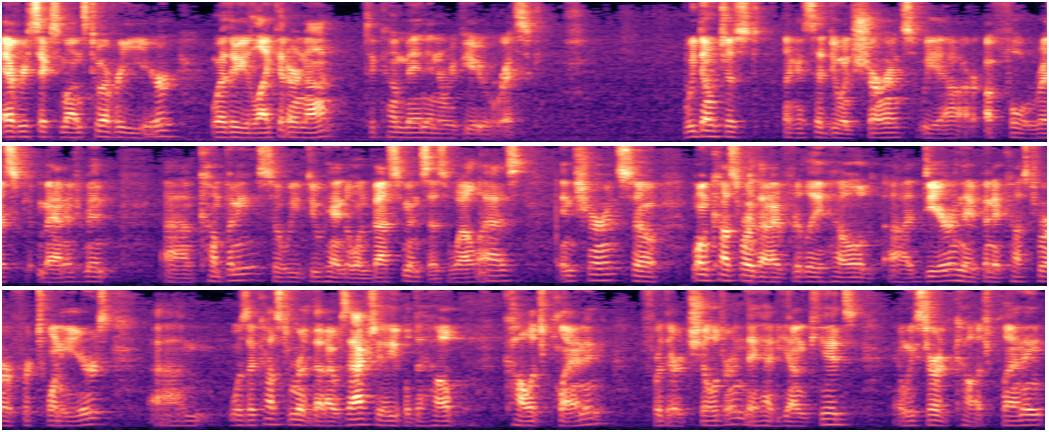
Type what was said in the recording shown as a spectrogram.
every six months to every year, whether you like it or not, to come in and review your risk. We don't just, like I said, do insurance. We are a full risk management uh, company, so we do handle investments as well as insurance. So one customer that I've really held uh, dear, and they've been a customer for 20 years, um, was a customer that I was actually able to help college planning for their children. They had young kids, and we started college planning.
